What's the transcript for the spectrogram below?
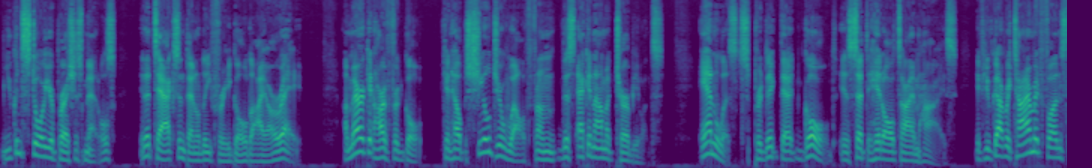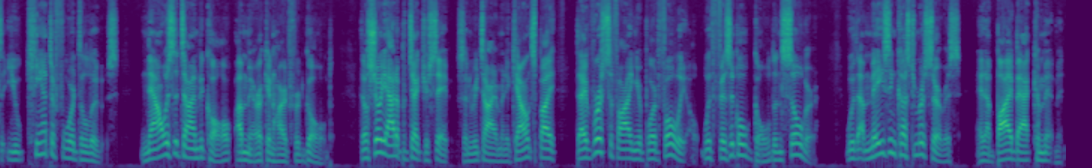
you can store your precious metals in a tax and penalty free gold IRA. American Hartford Gold can help shield your wealth from this economic turbulence. Analysts predict that gold is set to hit all time highs. If you've got retirement funds that you can't afford to lose, now is the time to call American Hartford Gold. They'll show you how to protect your savings and retirement accounts by diversifying your portfolio with physical gold and silver. With amazing customer service and a buyback commitment,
